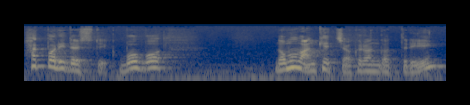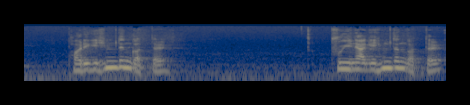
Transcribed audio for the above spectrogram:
학벌이 될 수도 있고 뭐뭐 뭐 너무 많겠죠. 그런 것들이 버리기 힘든 것들 부인하기 힘든 것들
